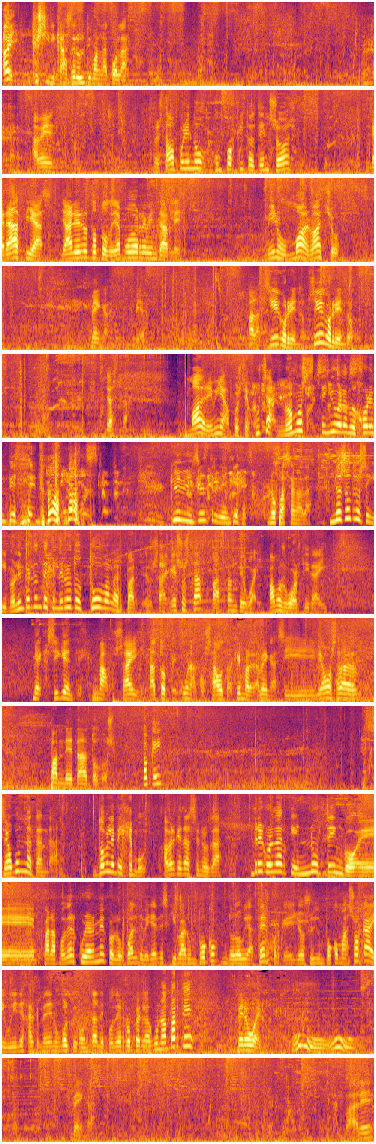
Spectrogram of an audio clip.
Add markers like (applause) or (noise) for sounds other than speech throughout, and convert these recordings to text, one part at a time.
¡Ay! ¡Qué siricas del último en la cola! A ver. Nos estamos poniendo un poquito tensos. Gracias. Ya le he roto todo, ya puedo reventarle Mira un mal, macho. Venga, bien. Ahora, sigue corriendo, sigue corriendo. Ya está. Madre mía, pues escucha No hemos tenido la mejor empiece. (laughs) Qué desastre de empiece. No pasa nada. Nosotros seguimos. Lo importante es que le he roto todas las partes. O sea, que eso está bastante guay. Vamos worth it ahí. Venga, siguiente. Vamos, ahí, a tope. Una cosa, otra. Qué maldad. Venga, si le vamos a dar pandeta a todos. Ok Segunda tanda. Doble Behemoth, a ver qué tal se nos da. Recordar que no tengo eh, para poder curarme Con lo cual debería de esquivar un poco. No lo voy a hacer porque yo soy un poco más oca Y voy a dejar que me den un golpe con tal de poder romperle alguna parte. Pero bueno. Uh, uh. Venga. Vale.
